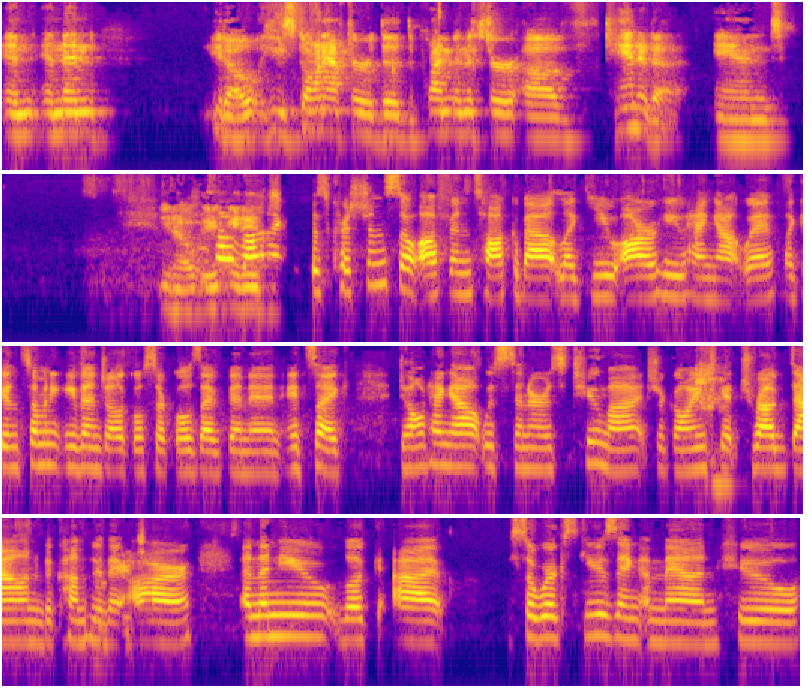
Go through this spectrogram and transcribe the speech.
and and then you know he's gone after the the prime minister of Canada, and you know it, it is because Christians so often talk about like you are who you hang out with. Like in so many evangelical circles I've been in, it's like don't hang out with sinners too much. You're going to get drugged down and become who they are. And then you look at so we're excusing a man who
